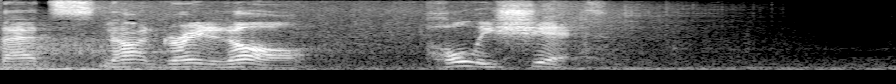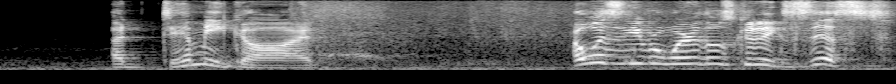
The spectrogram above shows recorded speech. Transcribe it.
That's not great at all. Holy shit. A demigod? I wasn't even aware those could exist.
